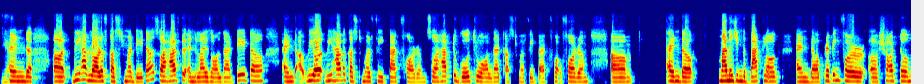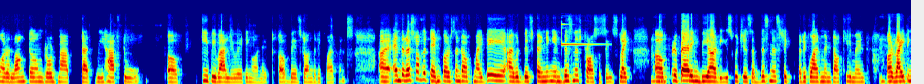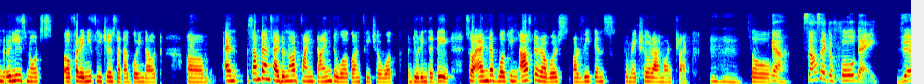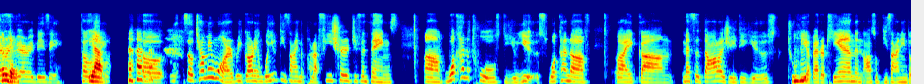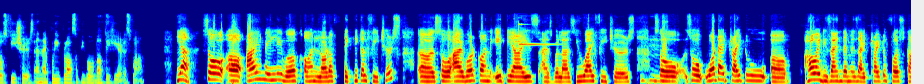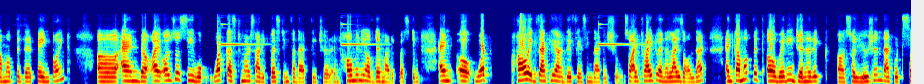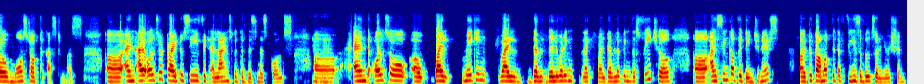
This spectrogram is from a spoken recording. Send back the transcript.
Yeah. And uh, we have a lot of customer data. So I have to analyze all that data. And uh, we, are, we have a customer feedback forum. So I have to go through all that customer feedback for, forum um, and uh, managing the backlog and uh, prepping for a short term or a long term roadmap that we have to uh, keep evaluating on it uh, based on the requirements. Uh, and the rest of the 10% of my day, I would be spending in business processes like mm -hmm. preparing BRDs, which is a business re requirement document, mm -hmm. or mm-hmm. writing release notes uh, for any features that are going out. Um, and sometimes I do not find time to work on feature work during the day. So I end up working after hours or weekends to make sure I'm on track. Mm -hmm. So yeah, sounds like a full day. Very, full day. very busy. Totally. Yeah so, so tell me more regarding when you design the product feature, different things, um, what kind of tools do you use? What kind of like um, methodology do you use to mm -hmm. be mm-hmm. a better PM and also designing those features? And I believe lots of people would love to hear as well. Yeah, so uh, I mainly work on a lot of technical features. Uh, so I work on APIs as well as UI features. Mm -hmm. So so what I try to uh, how I design them is I try to first come up with their pain point, uh, and uh, I also see what customers are requesting for that feature and how many mm-hmm. of them are requesting and uh, what how exactly are they facing that issue? So i try to analyze all that and come up with a very generic uh, solution that would serve most of the customers. Uh, and i also try to see if it aligns with the business goals. Mm -hmm. and also uh, while making while de delivering like while developing this feature uh, i sync up with engineers to come up with a feasible solution.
